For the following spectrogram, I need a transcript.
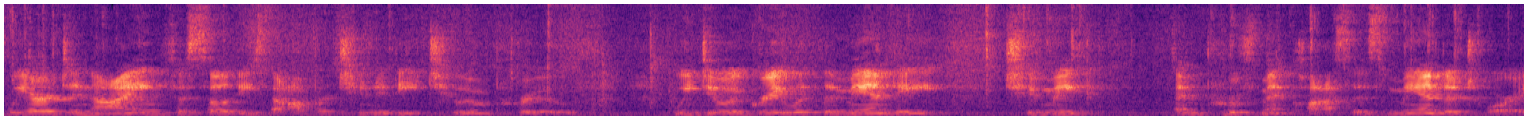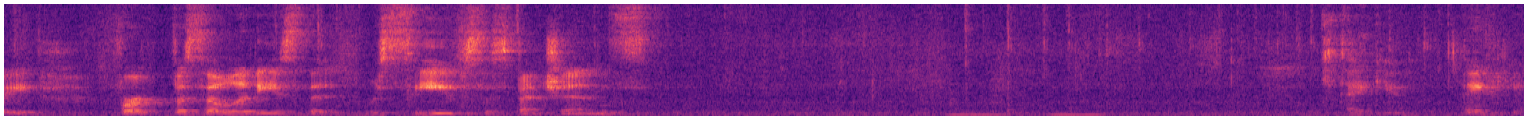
we are denying facilities the opportunity to improve. We do agree with the mandate to make improvement classes mandatory for facilities that receive suspensions. Thank you. Thank you.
